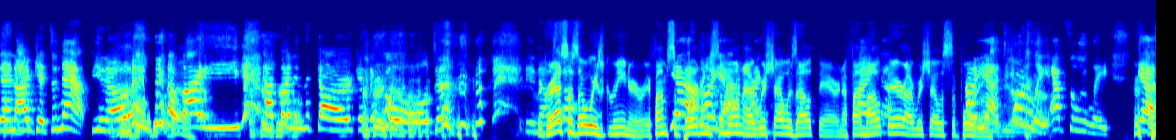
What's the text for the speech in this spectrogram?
then I'd get to nap. You know, bye. Have fun in the dark and the cold. you The grass so- is always greener. If I'm Yeah, supporting oh, yeah, someone, I I wish I was out there. And if I'm I out know. there, I wish I was Oh supporting. yeah, Yeah, totally, absolutely. Yeah.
